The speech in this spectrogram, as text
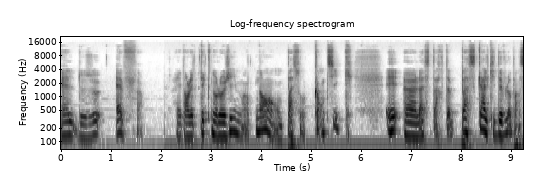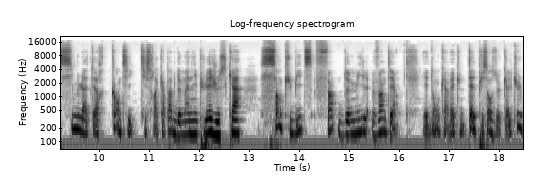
L2EF. Et dans les technologies maintenant, on passe au quantique et euh, la startup Pascal qui développe un simulateur quantique qui sera capable de manipuler jusqu'à 100 qubits fin 2021. Et donc avec une telle puissance de calcul,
